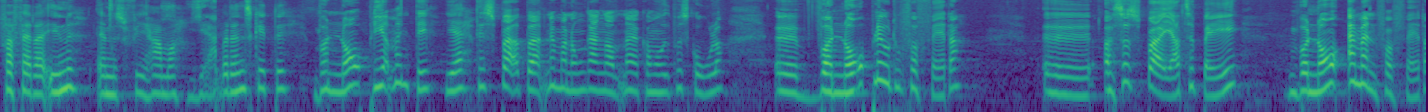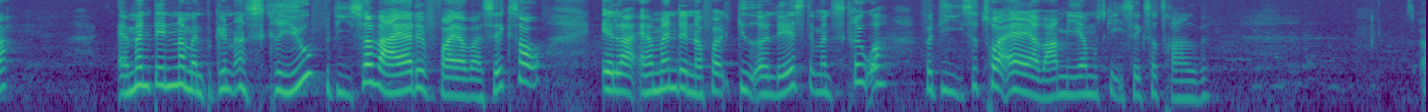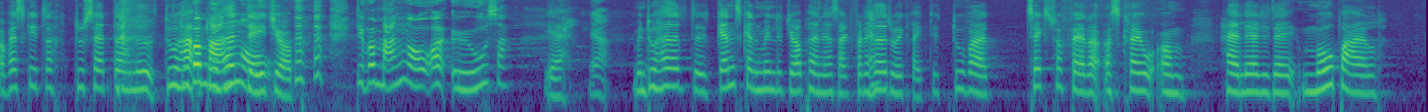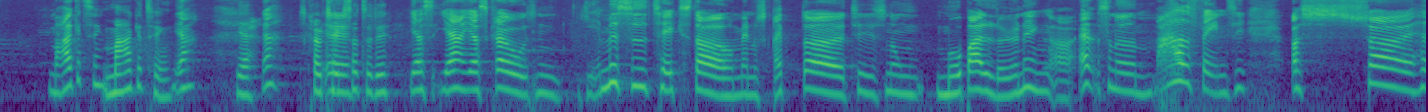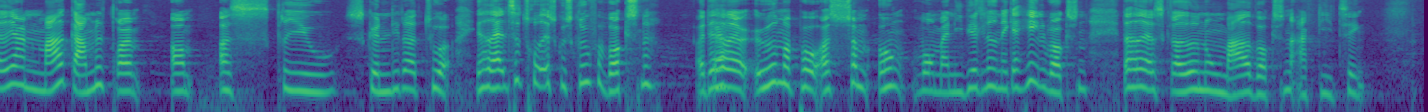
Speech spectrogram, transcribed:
Forfatterinde Anne-Sophie Hammer. Ja. Hvordan skete det? Hvornår bliver man det? Ja. Det spørger børnene mig nogle gange om, når jeg kommer ud på skoler. Øh, hvornår blev du forfatter? Øh, og så spørger jeg tilbage, hvornår er man forfatter? Er man det, når man begynder at skrive? Fordi så var jeg det, fra jeg var 6 år. Eller er man det, når folk gider at læse det, man skriver? Fordi så tror jeg, at jeg var mere måske 36. Og hvad skete der? Du satte dig ned. Du, har, du havde et dayjob. Det var mange år at øve sig. Ja. Ja. Men du havde et øh, ganske almindeligt job, havde jeg sagt, for det. Ja. havde du ikke rigtigt. Du var tekstforfatter og skrev om, har jeg lært i dag, mobile Marketing. marketing. Ja. Ja, Ja. Skrev tekster øh. til det. Jeg, jeg, jeg skrev sådan hjemmesidetekster og manuskripter til sådan nogle mobile learning og alt sådan noget meget fancy. Og så havde jeg en meget gammel drøm om at skrive skønlitteratur. Jeg havde altid troet, at jeg skulle skrive for voksne. Og det Ja. ja. havde jeg øvet mig på, også som ung, hvor man i virkeligheden ikke er helt voksen. Der havde jeg skrevet nogle meget voksenagtige ting.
